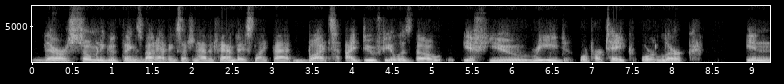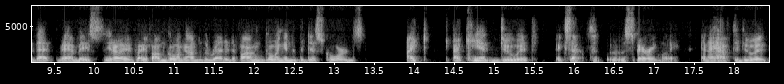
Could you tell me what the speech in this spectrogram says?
There are so many good things about having such an avid fan base like that, but I do feel as though if you read or partake or lurk in that fan base, you know, if, if I'm going onto the Reddit, if I'm going into the discords, I I can't do it except uh, sparingly, and I have to do it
